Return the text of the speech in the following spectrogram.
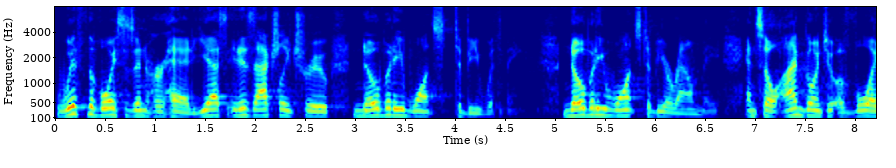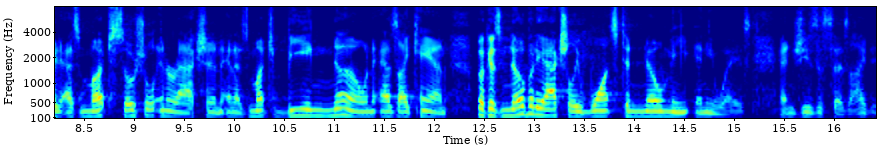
with the voices in her head yes, it is actually true. Nobody wants to be with me. Nobody wants to be around me. And so I'm going to avoid as much social interaction and as much being known as I can because nobody actually wants to know me, anyways. And Jesus says, I do.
